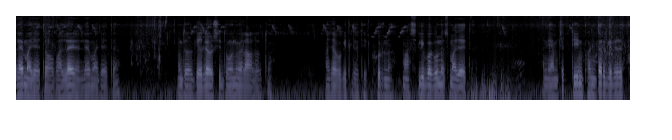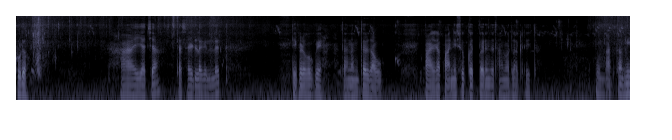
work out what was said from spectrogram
लय मजा येतो बाबा लय लय मजा येतं. म्हणजे गेल्या वर्षी दोन वेळा आलो होतो. मजा बघितली होती पूर्ण. मासली बघूनच मजा येतं. आणि आमचे तीन फंटर गेलेले पुढं. हा याच्या त्या साईडला गेलेले आहेत. तिकडं बघूया. आता नंतर जाऊ. पायला पाणी सुकतपर्यंत थांबावं लागलं इथं. आता मी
